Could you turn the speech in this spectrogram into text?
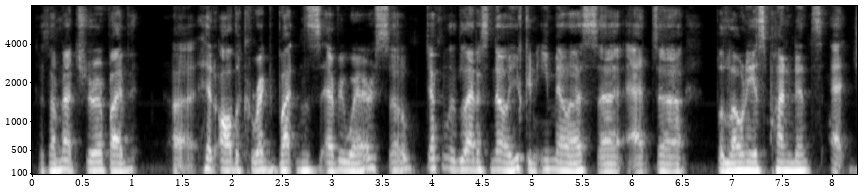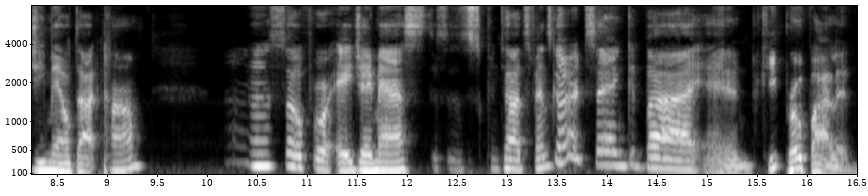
because I'm not sure if I've uh, hit all the correct buttons everywhere. So definitely let us know. You can email us uh, at uh, feloniouspundits at gmail.com. Uh, so for AJ Mass, this is Kuntad Svensgaard saying goodbye and keep profiling.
